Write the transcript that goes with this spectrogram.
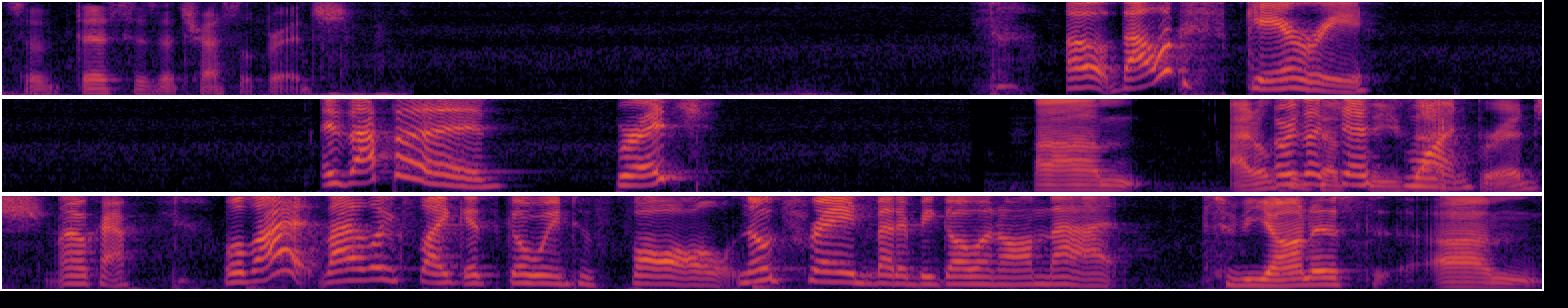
So this is a trestle bridge. Oh, that looks scary. Is that the bridge? Um, I don't Or is think that that's the just exact one? bridge. Okay. Well, that that looks like it's going to fall. No train better be going on that. To be honest, um,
